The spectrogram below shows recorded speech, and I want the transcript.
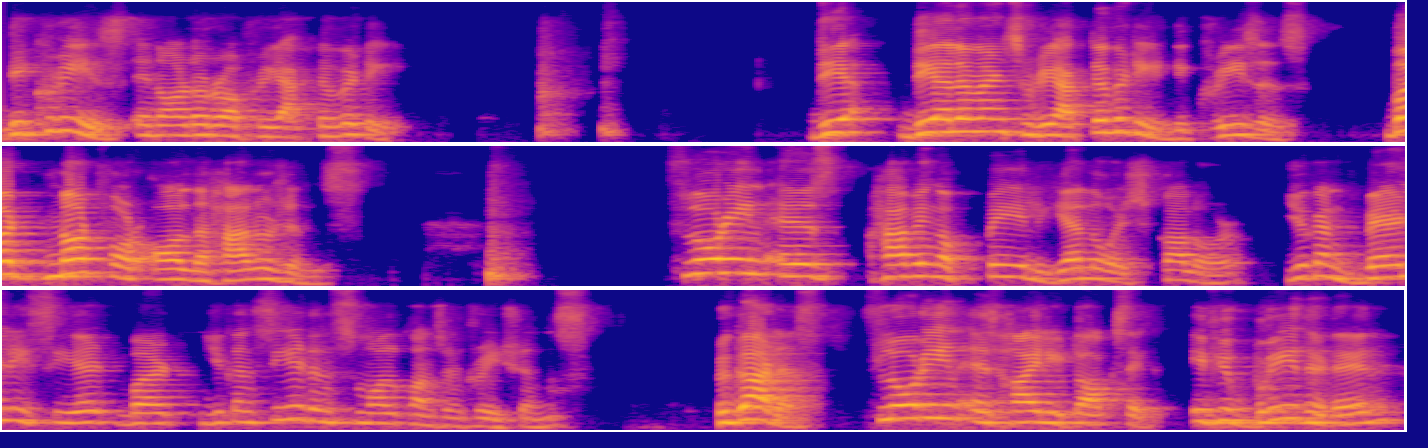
decrease in order of reactivity. The, the element's reactivity decreases, but not for all the halogens. Fluorine is having a pale yellowish color you can barely see it, but you can see it in small concentrations. Regardless, fluorine is highly toxic. If you breathe it in,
